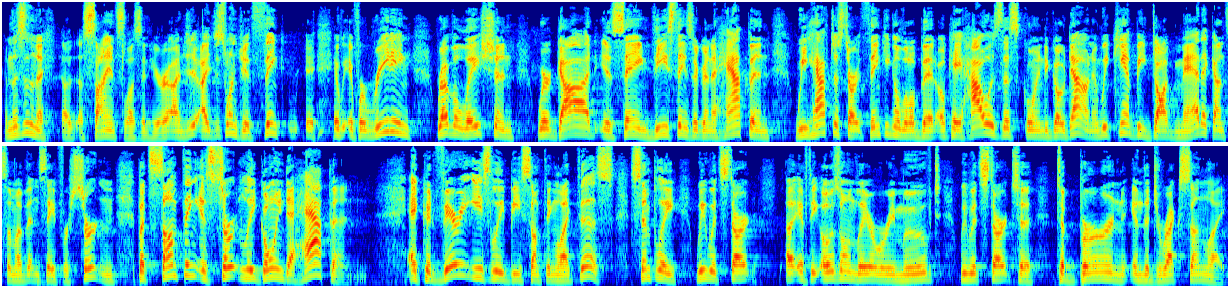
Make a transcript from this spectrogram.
And this isn't a, a science lesson here. I just, I just want you to think if, if, we're reading Revelation where God is saying these things are going to happen, we have to start thinking a little bit okay, how is this going to go down? And we can't be dogmatic on some of it and say for certain, but something is certainly going to happen. It could very easily be something like this. Simply, we would start, uh, if the ozone layer were removed, we would start to, to burn in the direct sunlight.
